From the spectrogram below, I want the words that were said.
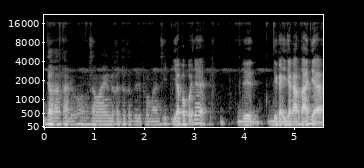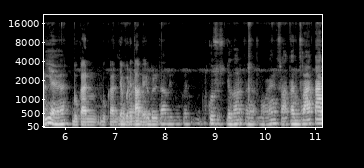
Jakarta doang sama yang dekat-dekat dari perumahan situ ya pokoknya di DKI Jakarta aja. Iya. Bukan bukan Jabodetabek. Jabodetabek bukan. Khusus Jakarta pokoknya selatan-selatan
